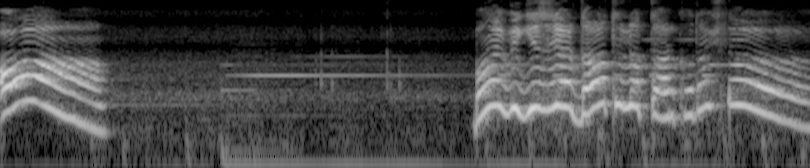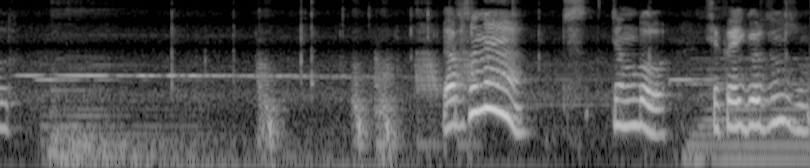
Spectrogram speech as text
Aa! Bana bir gizli yer daha hatırlattı arkadaşlar. Yapsana. Tıs, Canım dolu. Şakayı gördünüz mü?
